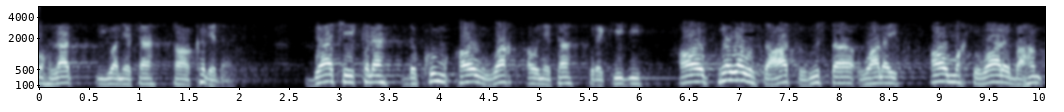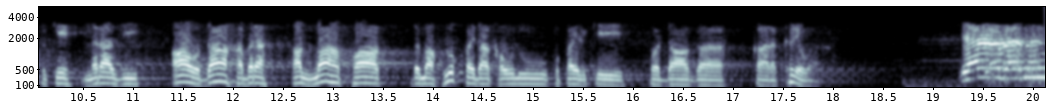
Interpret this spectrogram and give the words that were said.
مهلت یو نیټه ټاکلې ده بیا چې کله د کوم قوم وخت او نیټه پوره کیږي او پر یو ساعت وروسته والی او مخکې والی به هم پکې ناراضي او دا خبره الله پاک د مخلوق پیدا کولو په پیل کې په داګه کار کړی و یا بني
